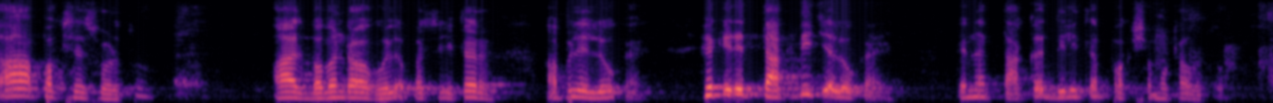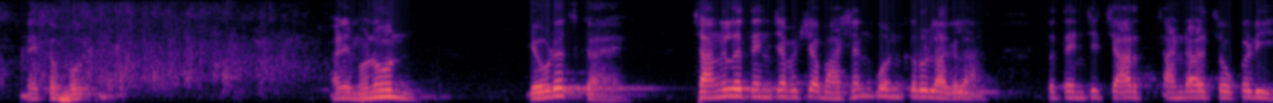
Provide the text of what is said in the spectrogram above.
हा पक्ष सोडतो. आज बबनराव घोलपास इतर आपले लोक आहेत. हे किती ताकदीचे लोक आहेत. त्यांना ताकद दिली तर पक्ष मोठा होतो. नाही तर होत नाही. आणि म्हणून एवढंच काय? चांगलं त्यांच्यापेक्षा भाषण कोण करू लागला? तर त्यांची चार चांडाळ चौकडी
